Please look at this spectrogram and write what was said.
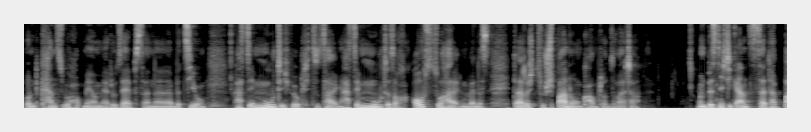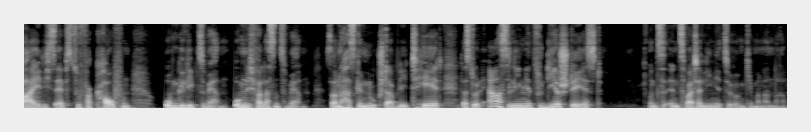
und kannst überhaupt mehr und mehr du selbst in einer Beziehung. Hast den Mut, dich wirklich zu zeigen, hast den Mut, das auch auszuhalten, wenn es dadurch zu Spannungen kommt und so weiter und bist nicht die ganze Zeit dabei, dich selbst zu verkaufen, um geliebt zu werden, um nicht verlassen zu werden, sondern hast genug Stabilität, dass du in erster Linie zu dir stehst und in zweiter Linie zu irgendjemand anderen.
